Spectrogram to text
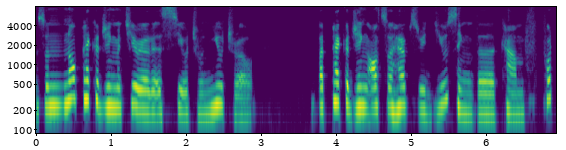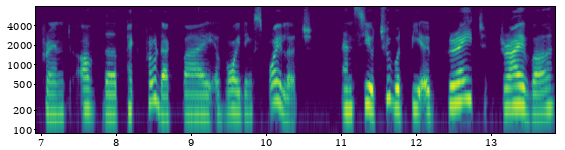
So, no packaging material is CO2 neutral, but packaging also helps reducing the carbon footprint of the packed product by avoiding spoilage. And CO2 would be a great driver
